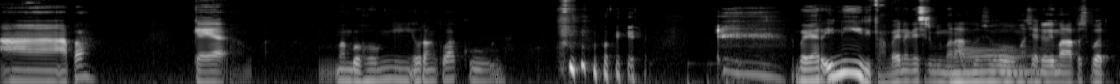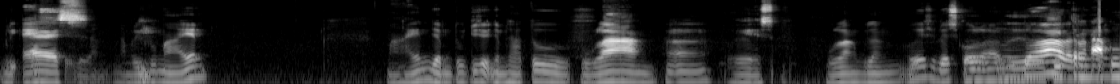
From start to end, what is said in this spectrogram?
ah apa? Kayak membohongi orang tuaku. Bayar ini ditambahin aja 1500 Oh. oh. masih ada 500 buat beli Es. es, gitu kan. 6000 main. Main jam 7 jam 1 pulang. Heeh. Wes pulang bilang, "Wes sudah sekolah." Wih, Udah, rajin- aku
